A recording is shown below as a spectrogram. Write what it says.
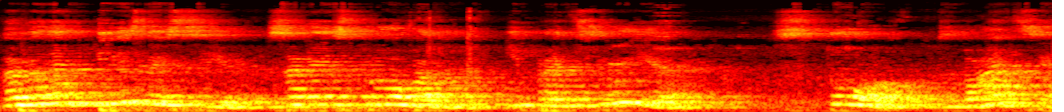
В MLM бізнесі зареєстровано і працює 120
